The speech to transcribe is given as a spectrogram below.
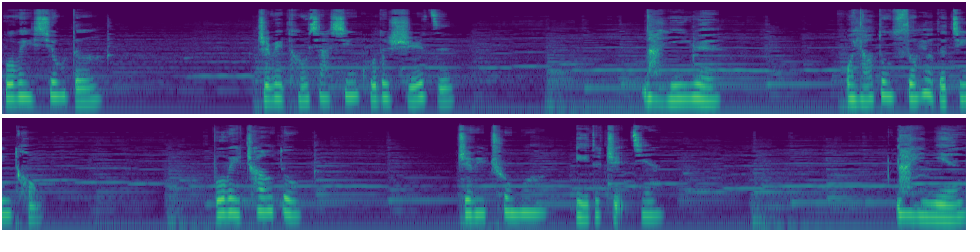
不为修德，只为投下心湖的石子。那一月，我摇动所有的经筒，不为超度，只为触摸你的指尖。那一年，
